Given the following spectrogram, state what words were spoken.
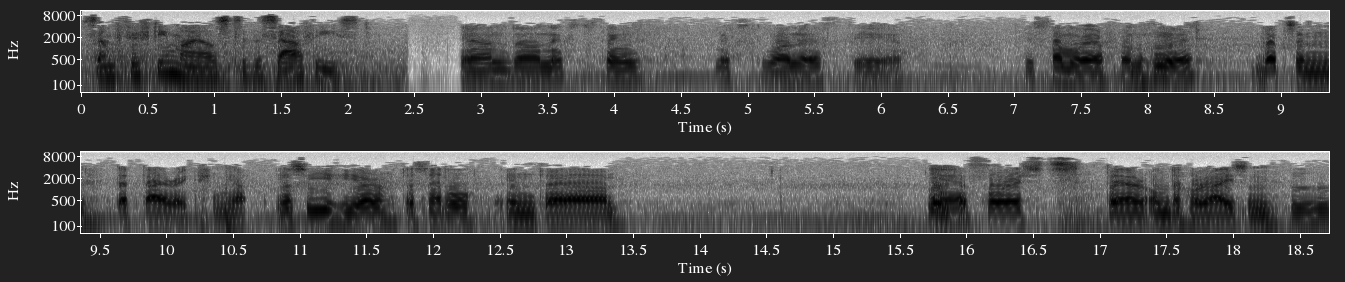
some 50 miles to the southeast. And uh, next thing, next one is the is somewhere from here. That's in that direction, yeah. You see here the saddle in the, in the forests there on the horizon, Mm-hmm.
